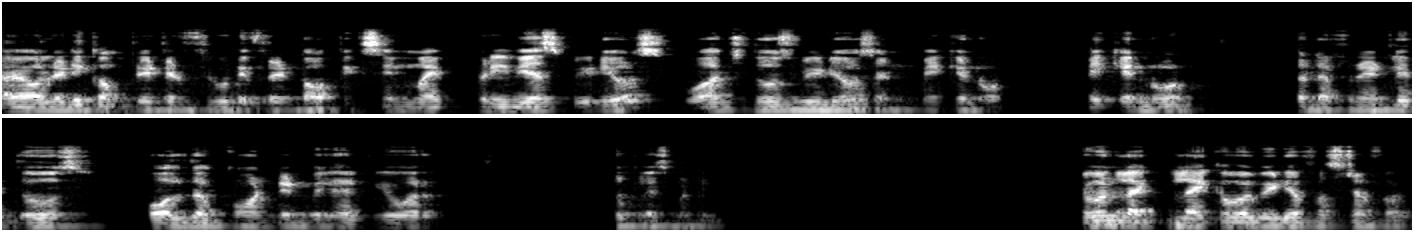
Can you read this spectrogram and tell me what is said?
I already completed few different topics in my previous videos. Watch those videos and make a note. Make a note. So definitely those all the content will help your placement. Everyone like like our video first of all.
